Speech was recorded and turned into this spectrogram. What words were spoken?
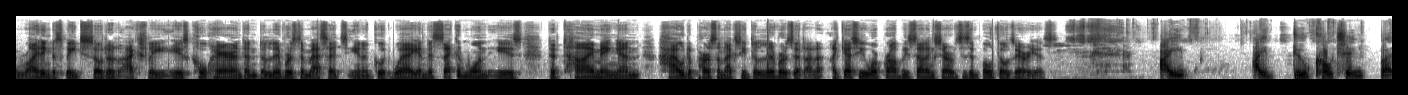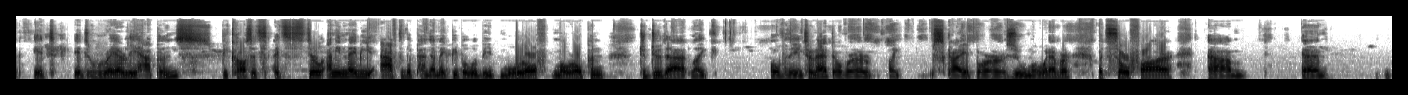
writing the speech so that it actually is coherent and delivers the message in a good way. And the second one is the timing and how the person actually delivers it. And I guess you were probably selling services in both those areas. I I do coaching, but it it rarely happens because it's it's still I mean maybe after the pandemic people will be more off more open to do that like over the internet, over like Skype or Zoom or whatever. But so far, um, um,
